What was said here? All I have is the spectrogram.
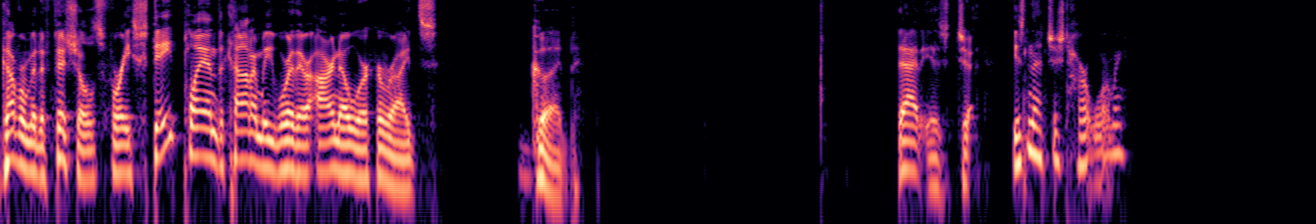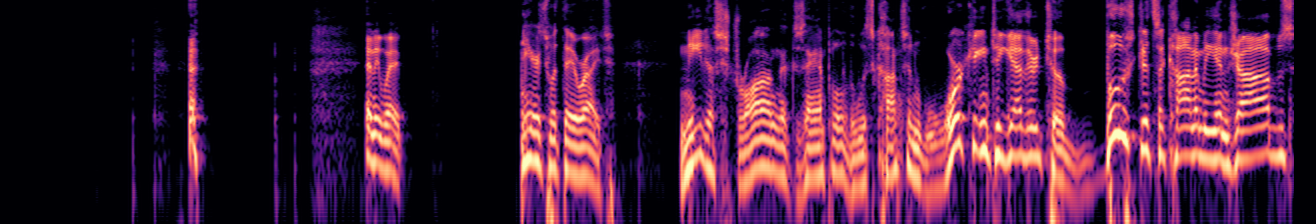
government officials for a state planned economy where there are no worker rights. Good. That is just, isn't that just heartwarming? Anyway, here's what they write Need a strong example of the Wisconsin working together to boost its economy and jobs?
